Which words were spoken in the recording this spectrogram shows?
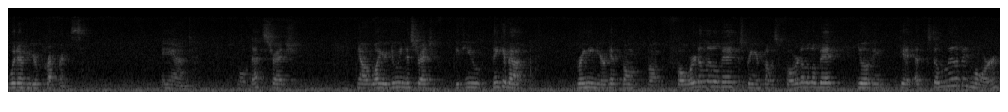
whatever your preference. And hold that stretch. Now, while you're doing the stretch, if you think about bringing your hip bone, bone forward a little bit, just bring your pelvis forward a little bit, you'll get a- just a little bit more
